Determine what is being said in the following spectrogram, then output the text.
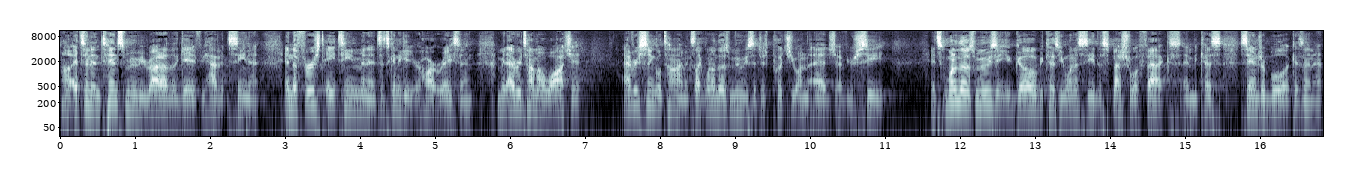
Uh, it's an intense movie right out of the gate if you haven't seen it. In the first 18 minutes, it's going to get your heart racing. I mean, every time I watch it, every single time, it's like one of those movies that just puts you on the edge of your seat. It's one of those movies that you go because you want to see the special effects and because Sandra Bullock is in it.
